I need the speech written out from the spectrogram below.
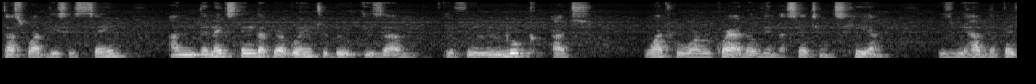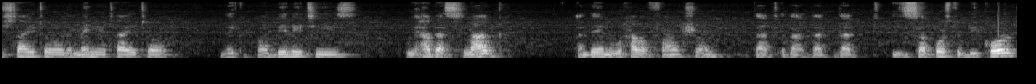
that's what this is saying. And the next thing that we are going to do is um, if we look at what we were required of in the settings here is we had the page title, the menu title, the capabilities, we had a slug, and then we have a function that, that, that, that is supposed to be called,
